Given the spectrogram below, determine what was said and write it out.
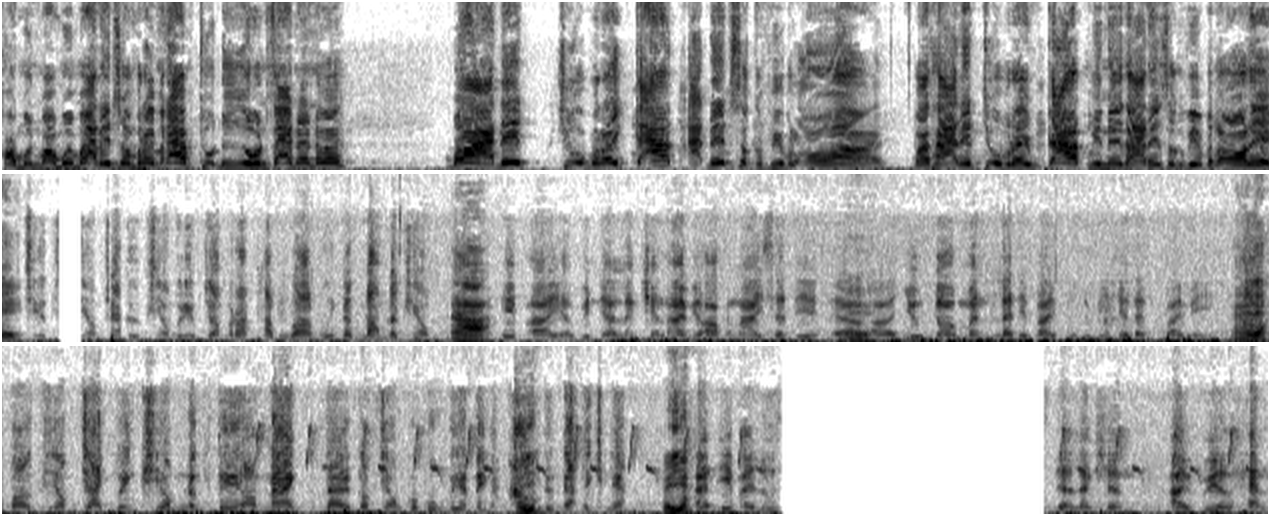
ខមមិនមកមួយមកអតីតសុំម្រាយម្ដងជួឌឺហ៊ុនសែនដែរមើលបើអតីតជួបរៃកើតអតីតសុខភាពល្អហើយបើថាអតីតជួបរៃមិនកើតមានន័យថាអតីតសុខភាពមិនល្អទេខ្ញុំចាស់គឺខ្ញុំរៀបចំរដ្ឋាភិបាលមួយដឹកនាំដោយខ្ញុំ If I win the election I will organize the uh, new government led by the media that by me បើខ្ញុំចាច់វិញខ្ញុំនឹងទេអំណាចដែលក៏ខ្ញុំកំពុងមាននេះឲ្យទៅអ្នកដែលឈ្នះ And if I lose the election I will hand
